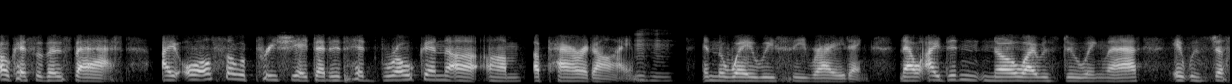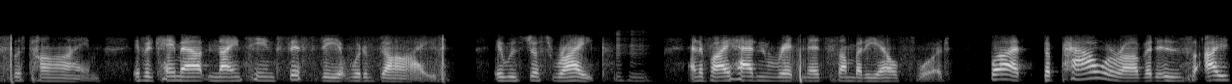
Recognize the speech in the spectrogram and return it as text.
okay, so there's that. I also appreciate that it had broken a, um, a paradigm. Mm-hmm in the way we see writing. Now, I didn't know I was doing that. It was just the time. If it came out in 1950, it would have died. It was just ripe. Mm-hmm. And if I hadn't written it, somebody else would. But the power of it is I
